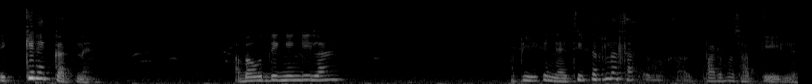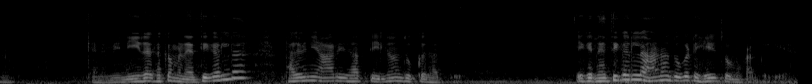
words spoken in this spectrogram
එක්කෙනෙක්වත් නැහැ. අබෞද්ධයෙන් ගිහිලා අපි ඒක නැති කරලා පරම සත්‍ය ඉල්ලනවා. කියන්නේ මේ නීරසකම නැති කරලා පළවෙනි ආර්ය සත්‍ය ඉල්ලන දුක්ඛ සත්‍යය. ඒක නැති කරලා අහන දුකට හේතුව මොකක්ද කියලා.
